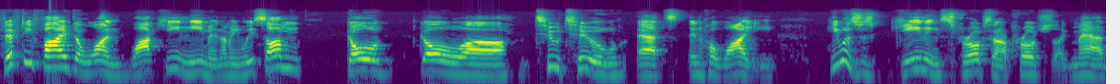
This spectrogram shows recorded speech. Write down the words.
55 to 1, Joaquin Niemann. I mean, we saw him go go uh 2-2 at in Hawaii. He was just gaining strokes on approach like mad.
